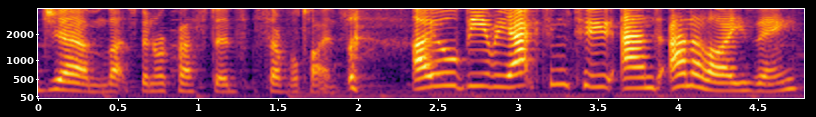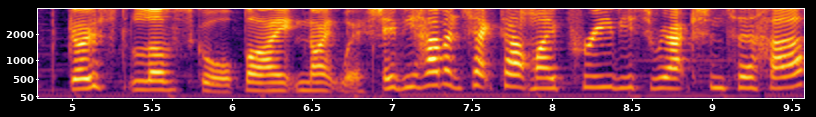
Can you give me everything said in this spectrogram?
gem that's been requested several times. I will be reacting to and analysing Ghost Love Score by Nightwish. If you haven't checked out my previous reaction to her,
